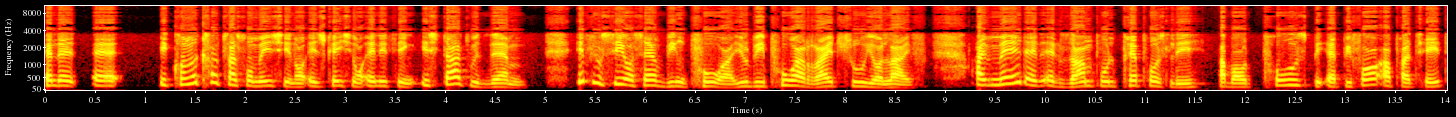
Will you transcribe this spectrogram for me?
And the uh, economical transformation or education or anything, it starts with them. If you see yourself being poor, you'll be poor right through your life. I've made an example purposely about post uh, before apartheid,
